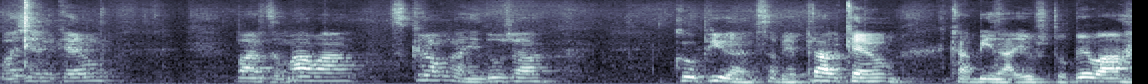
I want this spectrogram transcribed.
łazienkę, bardzo mała, skromna, nieduża. Kupiłem sobie pralkę, kabina już tu była,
